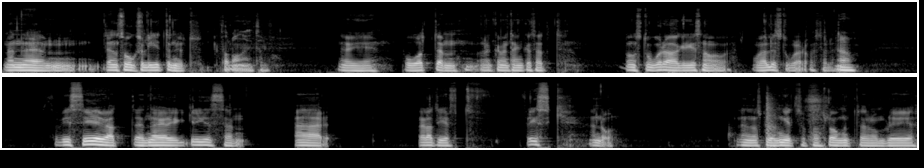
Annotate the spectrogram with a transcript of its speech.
Men eh, den såg så liten ut din telefon. när vi på åt den. Men då kan man tänka sig att de stora grisarna var, var väldigt stora då istället. Ja. Så vi ser ju att den där grisen är relativt frisk ändå. Den har sprungit så pass långt när de blir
